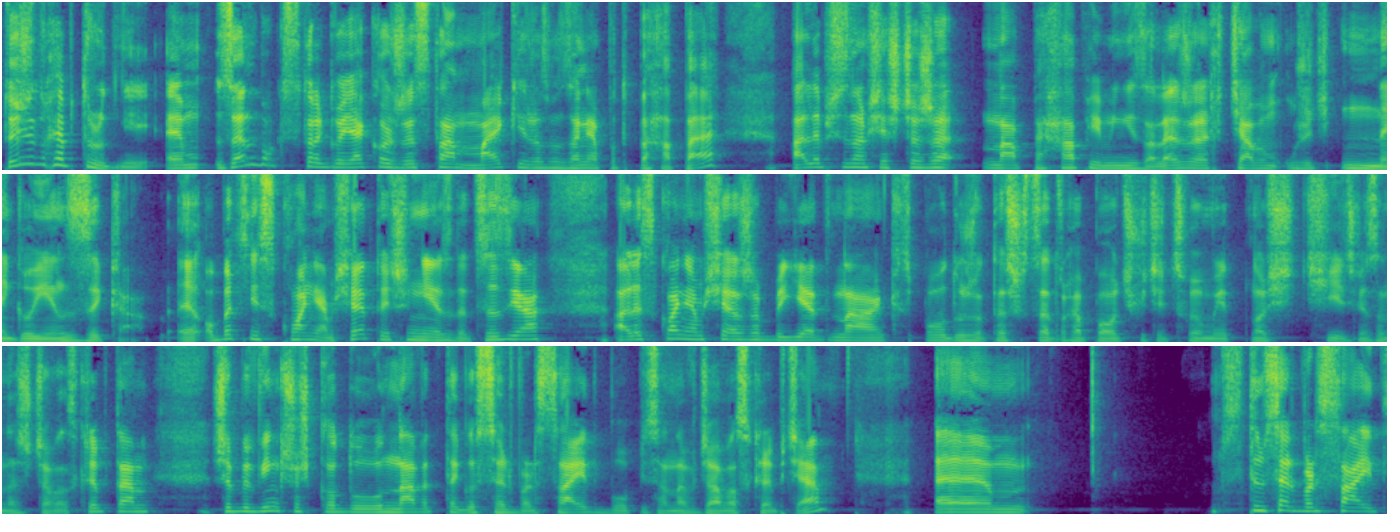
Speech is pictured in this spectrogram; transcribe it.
to jest trochę trudniej. Zenbox, z którego ja korzystam, ma jakieś rozwiązania pod PHP, ale przyznam się szczerze, na PHP mi nie zależy, chciałbym użyć innego języka. E, obecnie skłaniam się, to jeszcze nie jest decyzja, ale skłaniam się, żeby jednak z powodu, że też chcę trochę poćwiczyć swoje umiejętności związane z JavaScriptem, żeby większość kodu, nawet tego server-side, było pisane w JavaScriptie. Z tym server-side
